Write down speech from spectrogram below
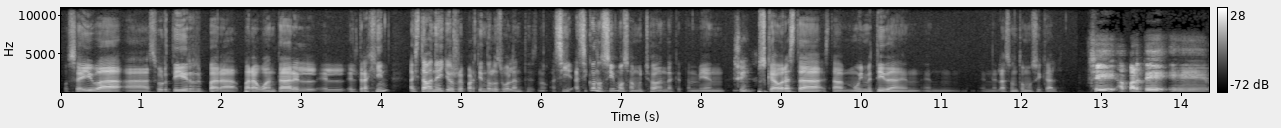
o se iba a surtir para, para aguantar el, el, trajín, ahí estaban ellos repartiendo los volantes, ¿no? Así, así conocimos a mucha banda que también, sí. pues que ahora está, está muy metida en, en, en el asunto musical. Sí, aparte, eh,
